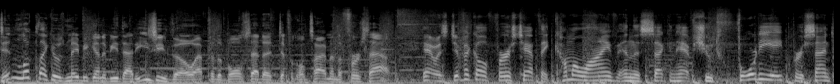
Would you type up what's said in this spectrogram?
Didn't look like it was maybe going to be that easy, though, after the Bulls had a difficult time in the first half. Yeah, it was difficult first half. They come alive in the second half, shoot 48%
